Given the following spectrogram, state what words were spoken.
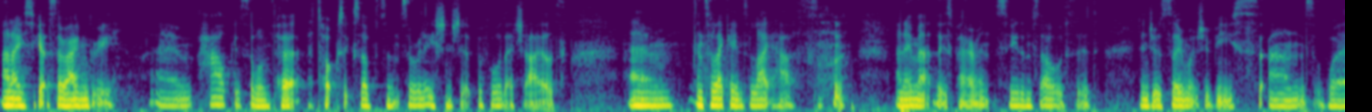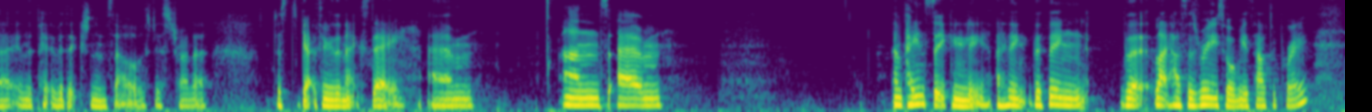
And I used to get so angry. Um, how could someone put a toxic substance or relationship before their child? Um, until I came to Lighthouse and I met those parents who themselves had endured so much abuse and were in the pit of addiction themselves, just trying to just to get through the next day. Um, And um, and painstakingly, I think the thing that Lighthouse has really taught me is how to pray.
